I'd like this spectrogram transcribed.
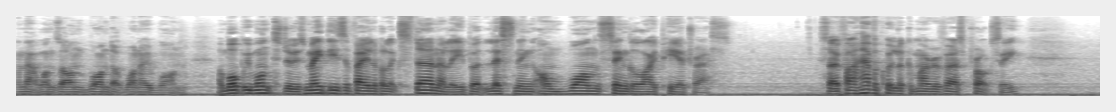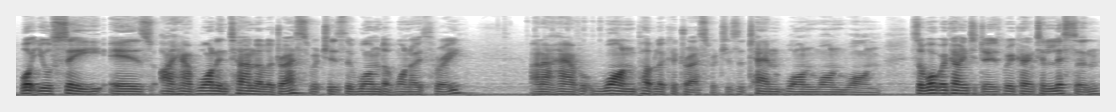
and that one's on 1.101. And what we want to do is make these available externally but listening on one single IP address. So if I have a quick look at my reverse proxy, what you'll see is I have one internal address, which is the 1.103. and I have one public address, which is a 10111. So what we're going to do is we're going to listen,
